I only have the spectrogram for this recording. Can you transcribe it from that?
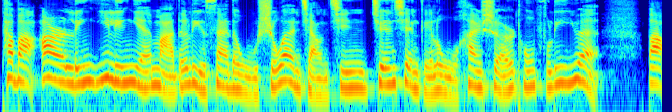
她把二零一零年马德里赛的五十万奖金捐献给了武汉市儿童福利院，把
